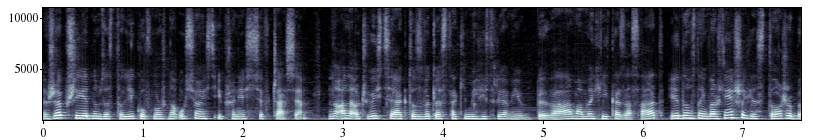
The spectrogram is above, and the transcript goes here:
że przy jednym ze stolików można usiąść i przenieść się w czasie. No ale oczywiście, jak to zwykle z takimi historiami bywa, mamy kilka zasad. Jedną z najważniejszych jest to, żeby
